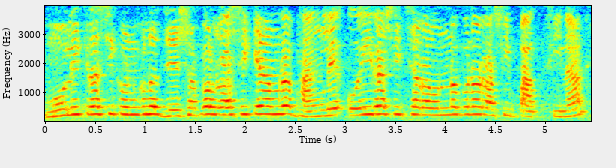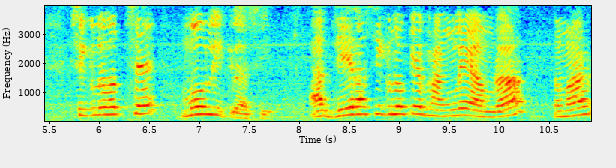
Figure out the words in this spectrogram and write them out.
মৌলিক রাশি কোনগুলো? যে সকল রাশিকে আমরা ভাঙলে ওই রাশি ছাড়া অন্য কোনো রাশি পাচ্ছি না, সেগুলো হচ্ছে মৌলিক রাশি। আর যে রাশিগুলোকে ভাঙলে আমরা তোমার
